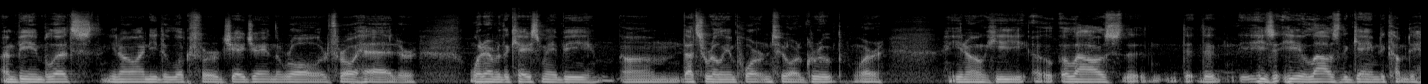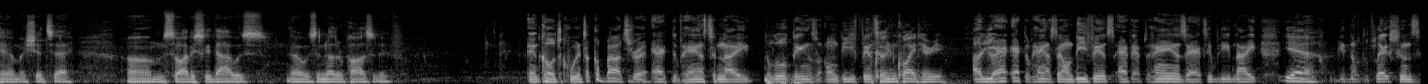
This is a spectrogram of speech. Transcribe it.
I'm being blitzed. You know, I need to look for JJ in the roll or throw ahead or whatever the case may be. Um, that's really important to our group where you know, he allows the, the, the he allows the game to come to him, I should say. Um, so obviously that was that was another positive. And Coach Quin, talk about your active hands tonight, the little things on defense. Couldn't quite hear you. Uh, your active hands on defense, active hands, activity night. Yeah. Getting those deflections,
